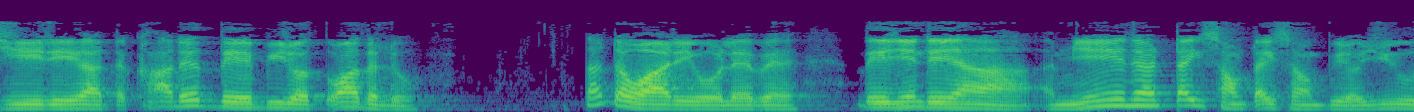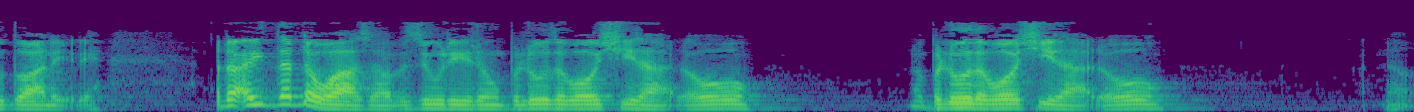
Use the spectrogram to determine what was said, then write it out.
ရေတွေကတခါတည်းသဲပြီးတော့သွားတယ်လို့တတ္တဝါတွေကိုလည်းပဲသေခြင်းတရားအမြဲတမ်းတိုက်ဆောင်တိုက်ဆောင်ပြီးတော့ယူယူသွားနေတယ်အဲ့တော့အဲ့တတ္တဝါဆိုတာဘယ်သူတွေတုံးဘလို့သဘောရှိတာတော့ဘလို့သဘောရှိတာတော့နော်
